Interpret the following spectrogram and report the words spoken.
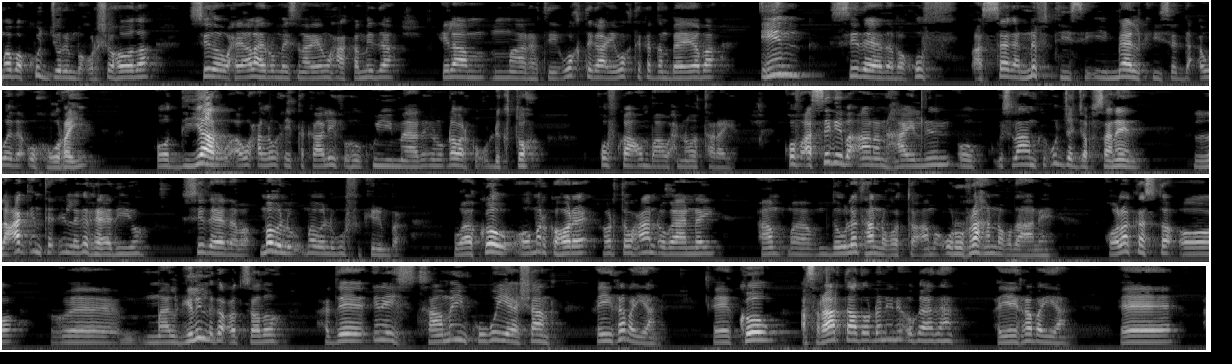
maba ku jirinba qorshahooda sida waxyaalahay rumaysnaayeen waxaa ka mid ah ilaa maaragtay waktigaa iyo wakti ka dambeeyaba in sideedaba qof asaga naftiisa iyo maalkiisa dacwada u huray oo diyaar u ah wax alla wixii takaaliif aho ku yimaada inuu dhabarka u dhigto qofkaa unbaa wax noo taray. Qof asagiiba aanan haynin oo islaamka u jajabsaneen lacag inta in laga raadiyo sideedaba maba maba lagu fikirinba. Waa kow oo marka hore horta waxaan ogaanay dowlad ha noqoto ama ururo ha noqdaane qolo kasta oo maalgelin laga codsado haddee inay saameyn kugu yeeshaan ayay rabayaan kow asraartaadoo dhan inay ogaadaan ayay rabayaan.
